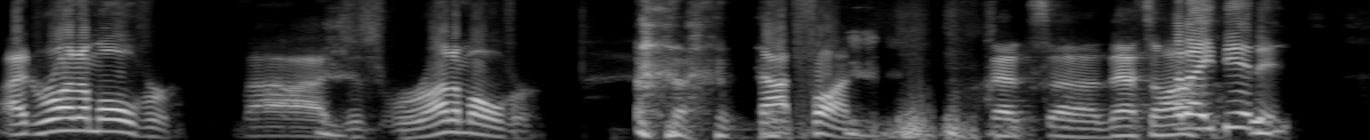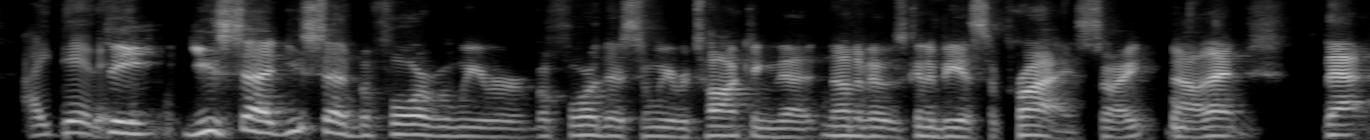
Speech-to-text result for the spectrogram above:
I'd run them over, uh, just run them over. Not fun. That's uh, that's awesome. But I did it. I did it. See, you said you said before when we were before this and we were talking that none of it was going to be a surprise, right? Now that that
